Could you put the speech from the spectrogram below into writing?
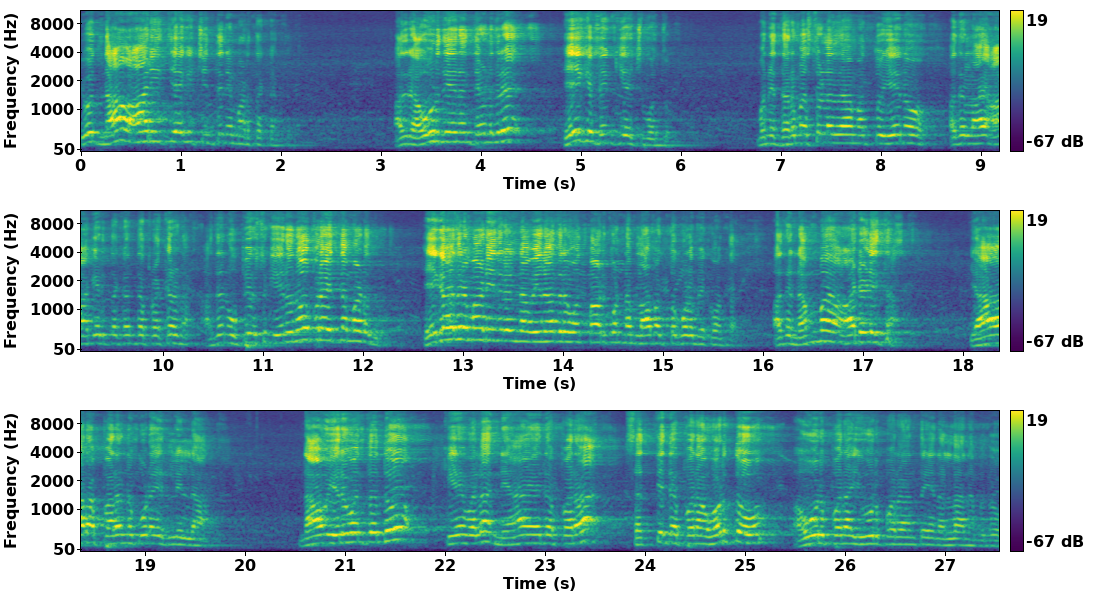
ಇವತ್ತು ನಾವು ಆ ರೀತಿಯಾಗಿ ಚಿಂತನೆ ಮಾಡ್ತಕ್ಕಂಥದ್ದು. ಆದರೆ ಅವ್ರದ್ದು ಏನಂತ ಹೇಳಿದ್ರೆ ಹೇಗೆ ಬೆಂಕಿ ಹಚ್ಚಬಹುದು ಮೊನ್ನೆ ಧರ್ಮಸ್ಥಳದ ಮತ್ತು ಏನು ಅದರಲ್ಲಿ ಆಗಿರ್ತಕ್ಕಂಥ ಪ್ರಕರಣ, ಅದನ್ನು ಉಪಯೋಗಿಸೋಕೆ ಏನೇನೋ ಪ್ರಯತ್ನ ಮಾಡಿದ್ರು ಹೇಗಾದರೂ ಮಾಡಿ ನಾವು ಏನಾದರೂ ಒಂದು ಮಾಡ್ಕೊಂಡು ನಮ್ಮ ಲಾಭಕ್ಕೆ ತಗೊಳ್ಬೇಕು ಅಂತ. ಅದು ನಮ್ಮ ಆಡಳಿತ ಯಾರ ಪರನೂ ಕೂಡ ಇರಲಿಲ್ಲ. ನಾವು ಇರುವಂಥದ್ದು ಕೇವಲ ನ್ಯಾಯದ ಪರ, ಸತ್ಯದ ಪರ ಹೊರತು ಅವ್ರ ಪರ, ಇವ್ರ ಪರ ಅಂತ ಏನಲ್ಲ ನಮ್ಮದು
